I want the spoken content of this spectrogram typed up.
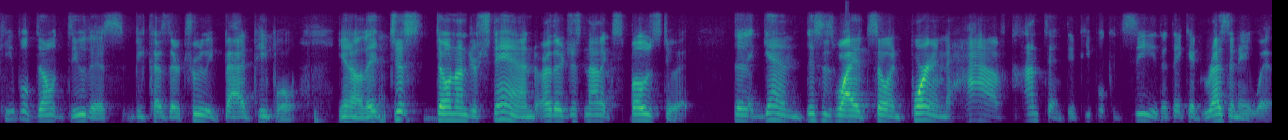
people don't do this because they're truly bad people. You know, they just don't understand or they're just not exposed to it. So again, this is why it's so important to have content that people could see that they could resonate with.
